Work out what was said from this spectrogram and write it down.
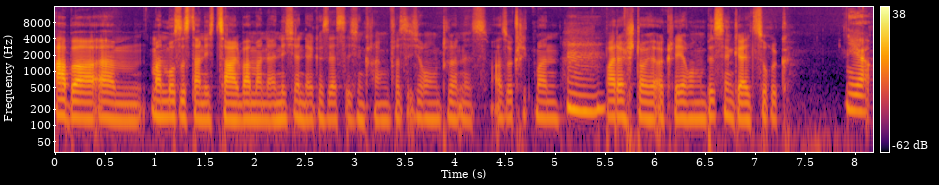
aber ähm, man muss es dann nicht zahlen, weil man ja nicht in der gesetzlichen Krankenversicherung drin ist. Also kriegt man Mhm. bei der Steuererklärung ein bisschen Geld zurück. Ja,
